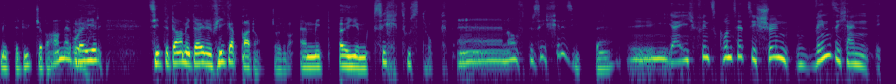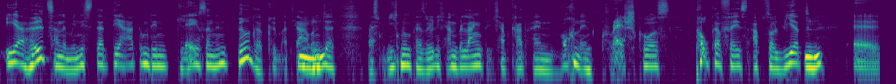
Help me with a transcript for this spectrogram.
mit der Deutschen Bahn, Herr Breuer. Oh ja. Seid ihr da mit eurer Fiege, pardon, Entschuldigung, äh, mit eurem Gesichtsausdruck äh, noch auf der sicheren Seite? Äh, ja, ich find's grundsätzlich schön, wenn sich ein eher hölzerner Minister derart um den gläsernen Bürger kümmert. Ja, mhm. und äh, was mich nun persönlich anbelangt, ich habe gerade einen Wochenend-Crashkurs Pokerface absolviert. Mhm. Äh,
